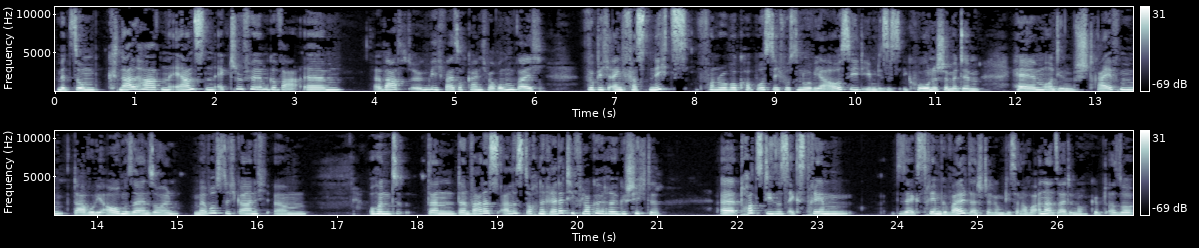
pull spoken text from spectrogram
mit so einem knallharten, ernsten Actionfilm ähm, erwartet irgendwie. Ich weiß auch gar nicht warum, weil ich wirklich eigentlich fast nichts von Robocop wusste. Ich wusste nur, wie er aussieht. Eben dieses ikonische mit dem Helm und diesem Streifen, da wo die Augen sein sollen. Mehr wusste ich gar nicht. Ähm, und dann, dann war das alles doch eine relativ lockere Geschichte. Äh, trotz dieses extremen, dieser extremen Gewaltdarstellung, die es dann auf der anderen Seite noch gibt. Also,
